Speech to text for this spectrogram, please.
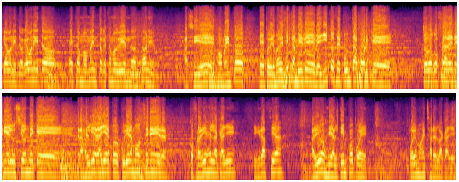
Qué bonito, qué bonito estos momentos que estamos viviendo, Antonio. Así es, momentos eh, podríamos decir también de bellitos de punta porque todo cofrade tenía ilusión de que tras el día de ayer pues, pudiéramos tener cofradías en la calle y gracias a Dios y al tiempo pues podemos estar en la calle.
